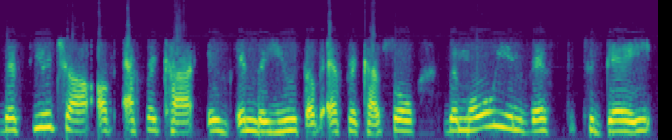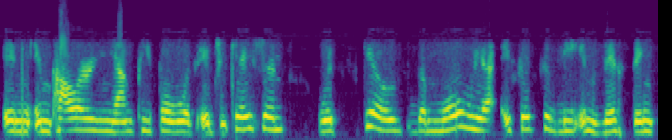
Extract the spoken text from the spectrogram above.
the future of Africa is in the youth of Africa. So, the more we invest today in empowering young people with education, with skills, the more we are effectively investing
